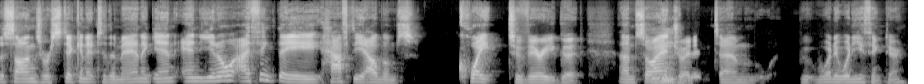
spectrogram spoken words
the songs were sticking it to the man again. And, you know, I think they half the albums quite to very good. Um, so mm-hmm. I enjoyed it. Um, what, what do you think, Darren?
